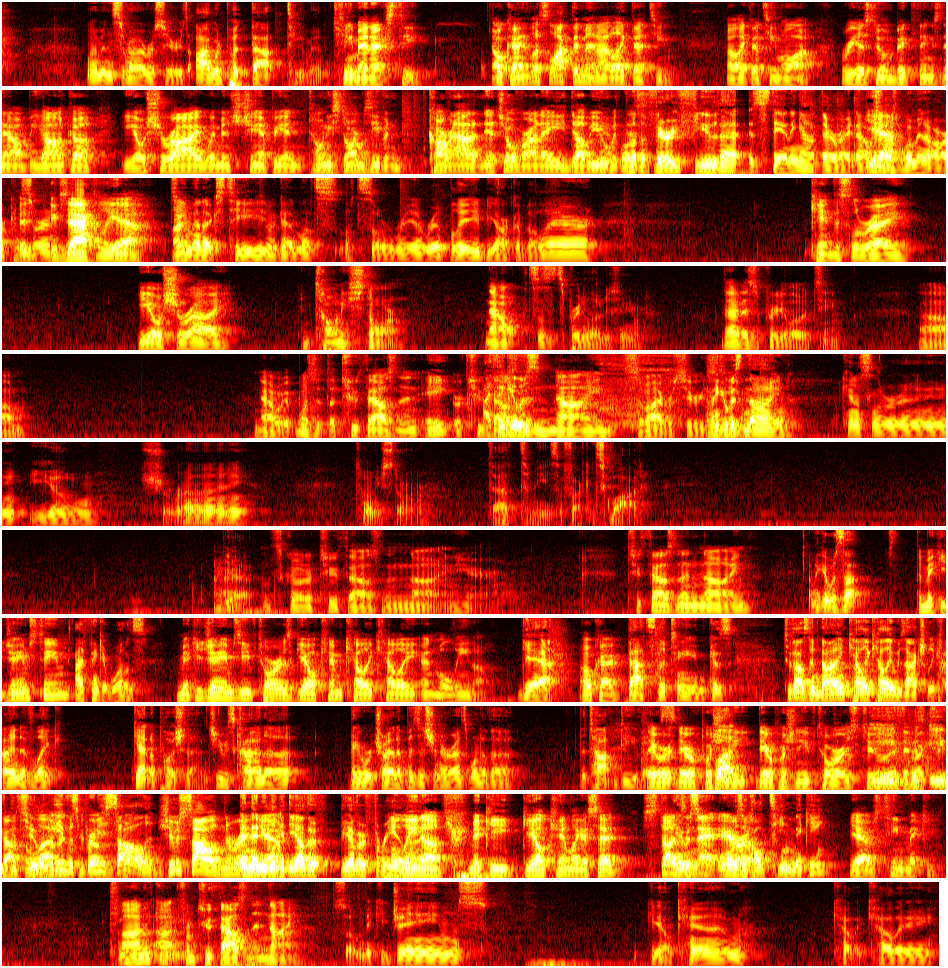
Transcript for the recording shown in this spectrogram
Women's Survivor Series. I would put that team in. Team NXT. Okay, let's lock them in. I like that team. I like that team a lot. Rhea's doing big things now. Bianca, Io Shirai, women's champion. Toni Storm's even carving out a niche over on AEW with One of the very few that is standing out there right now as far as women are concerned. exactly, yeah. I- Team NXT again. Let's let's so Rhea Ripley, Bianca Belair. Candice LeRae, Io Shirai, and Toni Storm. Now, It's, it's a pretty loaded team. that is a pretty loaded team. Um, now, it, was it the 2008 or 2009 I think it was- Survivor Series? I think it was team? nine. Candice LeRae, Io Shirai, Toni Storm. That to me is a fucking squad. All right, yeah. Let's go to 2009 here. 2009, I think it was that. the Mickie James team. I think it was. Mickie James, Eve Torres, Gail Kim, Kelly Kelly, and Melina. Yeah, Okay. that's the team because 2009 Kelly Kelly was actually kind of like getting a push then. She was kind of they were trying to position her as one of the the top divas. They were they were pushing But- they were pushing Eve Torres too. I Eve think was- like Eve. Eve was pretty solid. She was solid in the ring. and then you yeah. look at the other the other three. in Melina. Mickie, Gail Kim. Like I said, studs was in that what era. was it called? Team Mickie. Yeah, it was Team Mickie, Team on, Mickie. uh, from 2009. So Mickie James, Gail Kim, Kelly Kelly.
